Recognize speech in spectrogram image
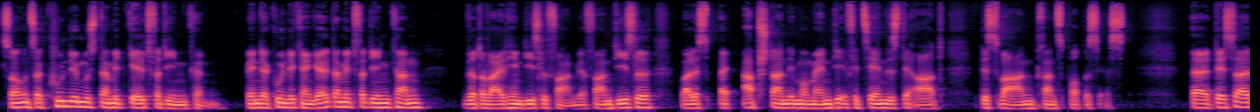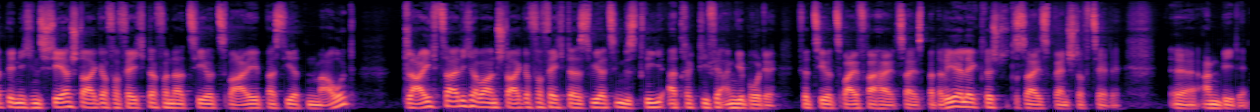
sondern unser Kunde muss damit Geld verdienen können. Wenn der Kunde kein Geld damit verdienen kann, wird er weiterhin Diesel fahren. Wir fahren Diesel, weil es bei Abstand im Moment die effizienteste Art des Warentransportes ist. Äh, deshalb bin ich ein sehr starker Verfechter von der CO2-basierten Maut. Gleichzeitig aber ein starker Verfechter, dass wir als Industrie attraktive Angebote für CO2-Freiheit, sei es batterieelektrisch oder sei es Brennstoffzelle, äh, anbieten.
